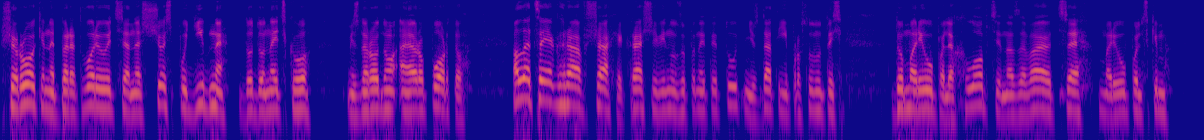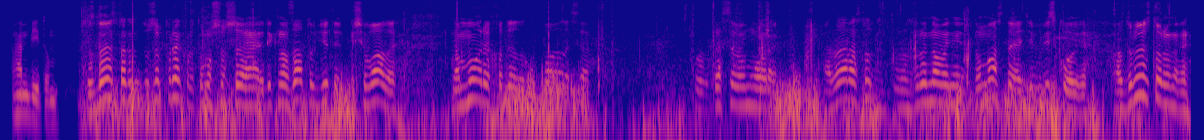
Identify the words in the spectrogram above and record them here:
Широкіне перетворюється на щось подібне до Донецького міжнародного аеропорту. Але це як гра в шахи. Краще війну зупинити тут, ніж дати їй просунутись до Маріуполя. Хлопці називають це маріупольським гамбітом. З однієї сторони дуже прикро, тому що ще рік назад тут діти відпочивали, на море ходили, купалися. От, красиве море. А зараз тут зруйновані дома стоять і військові. А з другої сторони,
